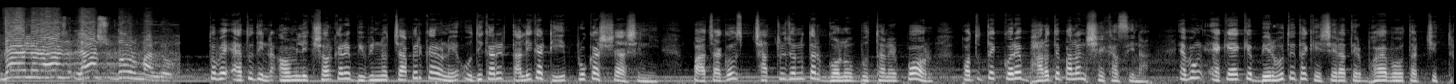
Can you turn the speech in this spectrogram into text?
লাশ- লাশ দৌড় মারলো। তবে এতদিন আওয়ামী লীগ সরকারের বিভিন্ন চাপের কারণে অধিকারের তালিকাটি প্রকাশ্যে আসেনি। পাঁচ আগস্ট ছাত্র জনতার গণ অভ্যুত্থানের পর পদত্যাগ করে ভারতে পালান শেখ হাসিনা এবং একে একে বের হতে থাকে সে রাতের ভয়াবহতার চিত্র।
